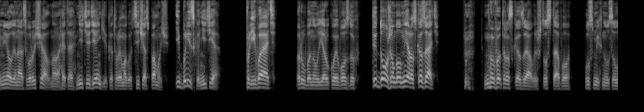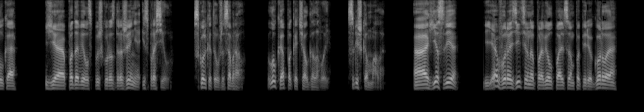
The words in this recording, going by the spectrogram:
имел и нас выручал, но это не те деньги, которые могут сейчас помочь. И близко не те». «Плевать!» — рубанул я рукой воздух. «Ты должен был мне рассказать!» «Ну вот рассказал, и что с того?» — усмехнулся Лука. Я подавил вспышку раздражения и спросил. «Сколько ты уже собрал?» Лука покачал головой. «Слишком мало». «А если...» Я выразительно провел пальцем поперек горла,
